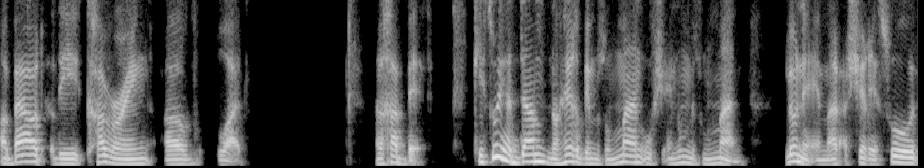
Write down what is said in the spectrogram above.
about the covering of blood. הלכה ב' כיסוי הדם נוהר במזומן ושאינו מזומן, לא נאמר אשר יסוד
